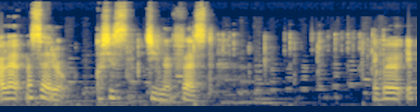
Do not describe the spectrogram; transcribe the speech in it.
ale na serio, gość jest dziwny, fest. Jakby, jak,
